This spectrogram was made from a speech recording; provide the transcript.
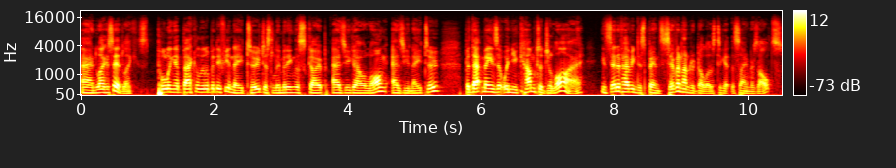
and like I said, like pulling it back a little bit if you need to, just limiting the scope as you go along as you need to. But that means that when you come to July, instead of having to spend $700 to get the same results,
